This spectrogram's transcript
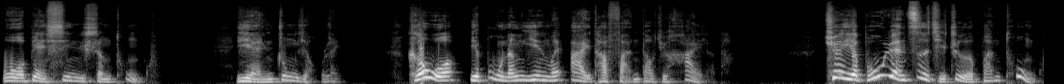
我便心生痛苦，眼中有泪。可我也不能因为爱他，反倒去害了他，却也不愿自己这般痛苦。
